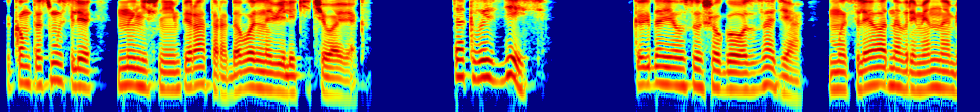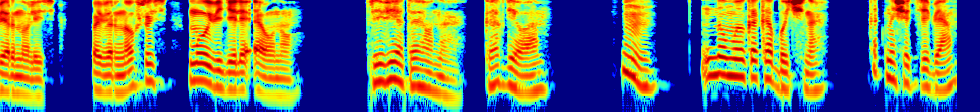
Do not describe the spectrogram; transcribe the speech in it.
В каком-то смысле нынешний император довольно великий человек. Так вы здесь. Когда я услышал голос сзади, мы слева одновременно обернулись. Повернувшись, мы увидели Эуну. Привет, Эуна. Как дела? Хм. Думаю, как обычно. Как насчет тебя?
